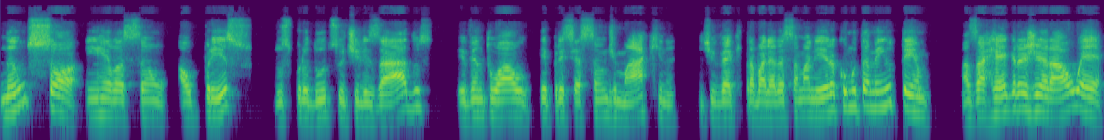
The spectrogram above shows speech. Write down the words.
não só em relação ao preço dos produtos utilizados, eventual depreciação de máquina que tiver que trabalhar dessa maneira, como também o tempo. Mas a regra geral é:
